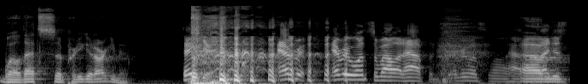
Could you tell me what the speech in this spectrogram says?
Well, that's a pretty good argument. Thank you. every every once in a while it happens. Every once in a while it happens. Um, I just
